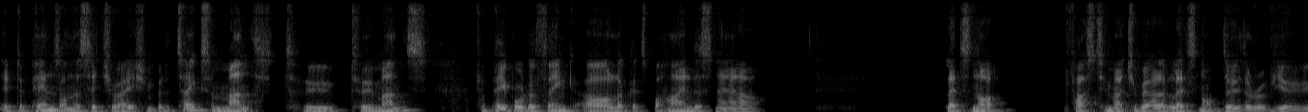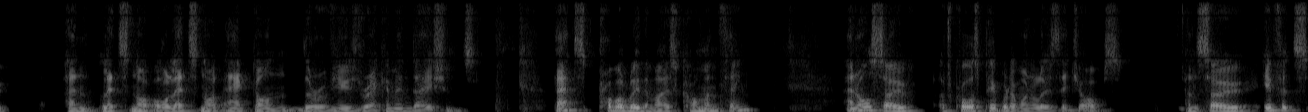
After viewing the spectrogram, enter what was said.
it depends on the situation, but it takes a month to two months for people to think, oh, look, it's behind us now. Let's not fuss too much about it. Let's not do the review and let's not, or let's not act on the review's recommendations. That's probably the most common thing. And also, of course, people don't want to lose their jobs. And so if it's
